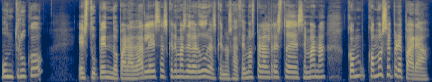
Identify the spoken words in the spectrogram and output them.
un truco estupendo para darle esas cremas de verduras que nos hacemos para el resto de semana. ¿Cómo, se prepara?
